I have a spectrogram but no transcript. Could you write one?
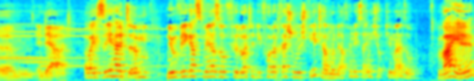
ähm, in der Art. Aber ich sehe halt ähm, New Vegas mehr so für Leute, die Fallout 3 schon gespielt haben und da finde ich es eigentlich optimal so. Weil,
